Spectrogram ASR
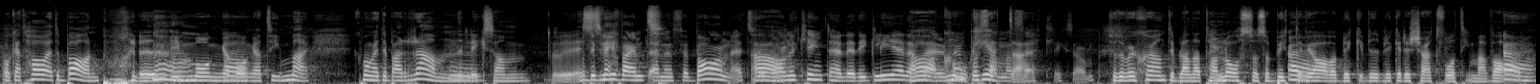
och att ha ett barn på dig i många, många timmar. Ihåg att det bara rann mm. liksom eh, Och det svett. blir varmt även för barnet. För barnet kan ju inte heller reglera ja, värmen på samma sätt. Liksom. Så det var skönt ibland att ta mm. loss och så bytte vi av och vi brukade köra två timmar var.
